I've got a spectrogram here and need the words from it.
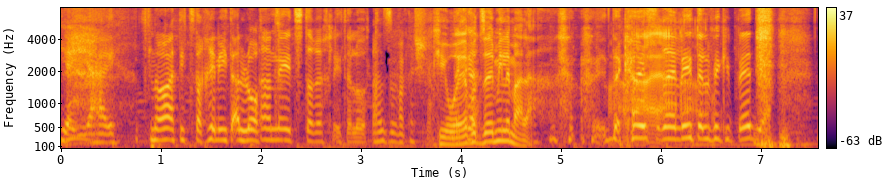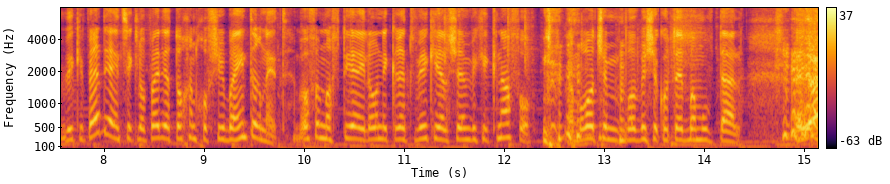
איי איי. נועה, תצטרכי להתעלות. אני אצטרך להתעלות. אז בבקשה. כי הוא אוהב את זה מלמעלה. דקה ישראלית על ויקיפדיה. ויקיפדיה, אנציקלופדיה תוכן חופשי באינטרנט. באופן מפתיע היא לא נקראת ויקי על שם ויקי כנפו, למרות שרוב מי שכותב בה מובטל. היום-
